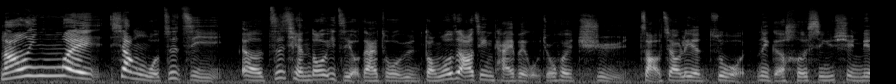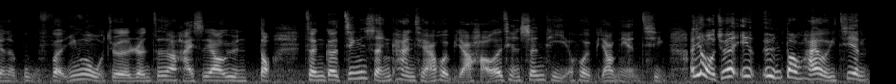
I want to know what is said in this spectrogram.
然后因为像我自己，呃，之前都一直有在做运动，我只要进台北，我就会去找教练做那个核心训练的部分，因为我觉得人真的还是要运动，整个精神看起来会比较好，而且身体也会比较年轻，而且我觉得运运动还有一件。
